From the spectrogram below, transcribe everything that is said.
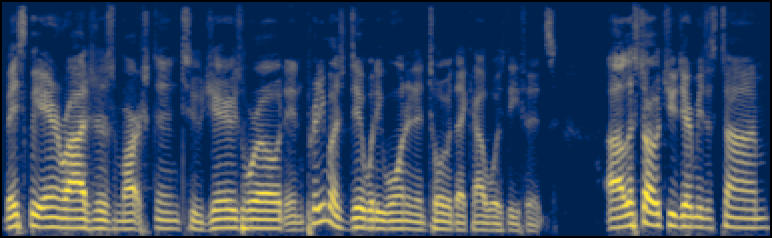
basically, Aaron Rodgers marched into Jerry's world and pretty much did what he wanted and toyed with that Cowboys defense. Uh, let's start with you, Jeremy. This time,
